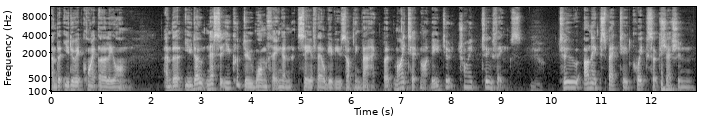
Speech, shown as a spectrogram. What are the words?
and that you do it quite early on. And that you don't necessarily you could do one thing and see if they'll give you something back. But my tip might be to try two things. Two unexpected quick succession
